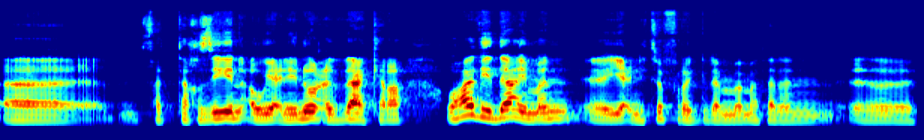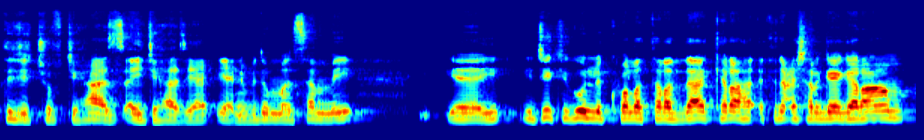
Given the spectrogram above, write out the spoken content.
آه، فالتخزين أو يعني نوع الذاكرة وهذه دائما يعني تفرق لما مثلا آه، تجي تشوف جهاز أي جهاز يعني بدون ما نسمي يجيك يقول لك والله ترى الذاكرة 12 giga RAM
